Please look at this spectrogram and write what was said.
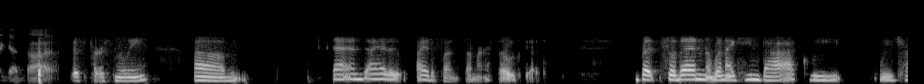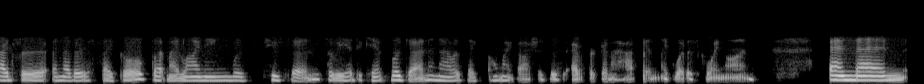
I get that. just personally. Um, and I had a I had a fun summer, so it was good. But so then when I came back, we we tried for another cycle, but my lining was too thin, so we had to cancel again. And I was like, oh my gosh, is this ever going to happen? Like, what is going on? And then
